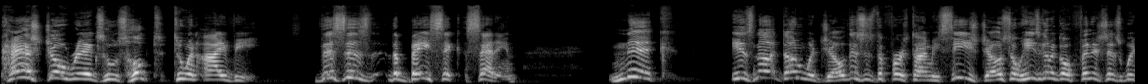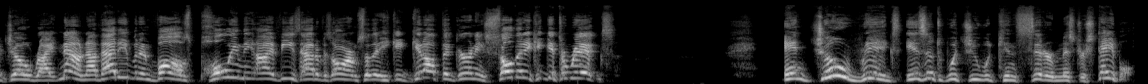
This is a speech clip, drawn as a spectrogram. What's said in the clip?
past Joe Riggs, who's hooked to an IV. This is the basic setting. Nick is not done with Joe. This is the first time he sees Joe, so he's going to go finish this with Joe right now. Now, that even involves pulling the IVs out of his arm so that he could get off the gurney so that he could get to Riggs. And Joe Riggs isn't what you would consider Mr. Stable.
